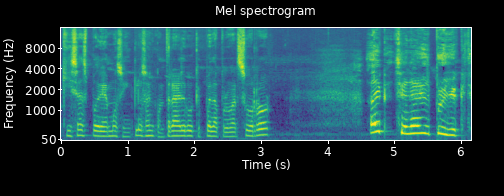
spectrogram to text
Quizás podríamos incluso encontrar algo que pueda probar su horror. Hay que cancelar el proyecto.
